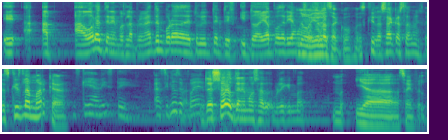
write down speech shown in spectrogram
Eh, a- ahora tenemos la primera temporada de True Detective y todavía podríamos. No, yo la saco. Es que, La sacas también. es que es la marca. Es que ya viste. Así no se puede. Entonces solo tenemos a Breaking Bad Y a Seinfeld.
